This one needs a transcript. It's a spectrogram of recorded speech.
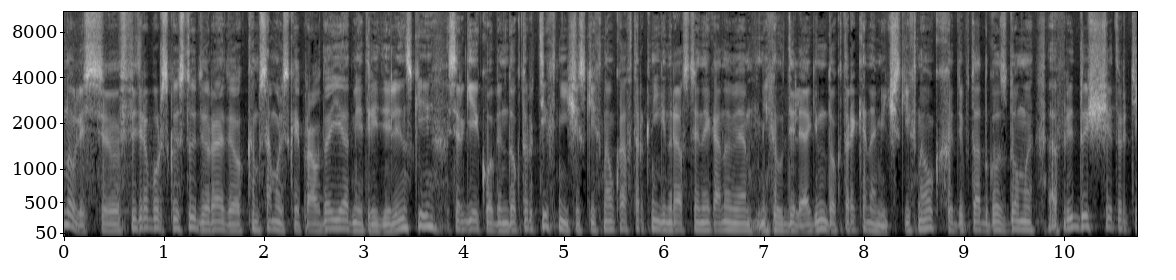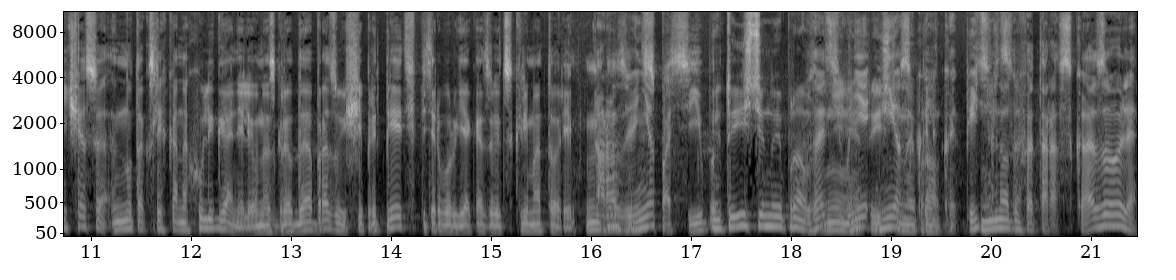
Вернулись в петербургскую студию радио «Комсомольская правда». Я Дмитрий Делинский, Сергей Кобин, доктор технических наук, автор книги «Нравственная экономия», Михаил Делягин, доктор экономических наук, депутат Госдумы. А в предыдущей четверти часа, ну так слегка нахулиганили. У нас градообразующее предприятие в Петербурге, оказывается, крематорий. А разве нет? Спасибо. Это истинная правда. Знаете, Не, мне несколько правда. питерцев Не надо. это рассказывали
